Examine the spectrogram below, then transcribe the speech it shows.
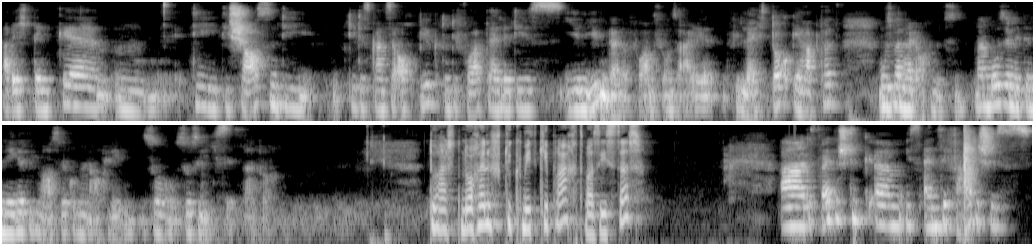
Aber ich denke, mm, die, die Chancen, die, die das Ganze auch birgt und die Vorteile, die es in irgendeiner Form für uns alle vielleicht doch gehabt hat, muss man halt auch nutzen. Man muss ja mit den negativen Auswirkungen auch leben. So, so sehe ich es jetzt einfach. Du hast noch ein Stück mitgebracht. Was ist das? Äh, das zweite Stück ähm, ist ein sephardisches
